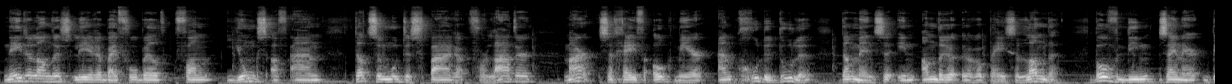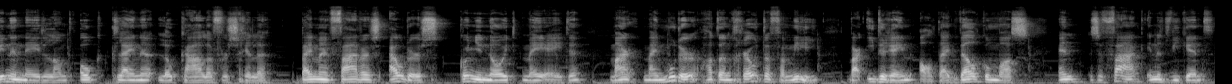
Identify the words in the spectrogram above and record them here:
Nederlanders leren bijvoorbeeld van jongs af aan dat ze moeten sparen voor later, maar ze geven ook meer aan goede doelen dan mensen in andere Europese landen. Bovendien zijn er binnen Nederland ook kleine lokale verschillen. Bij mijn vaders ouders kon je nooit mee eten, maar mijn moeder had een grote familie waar iedereen altijd welkom was en ze vaak in het weekend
